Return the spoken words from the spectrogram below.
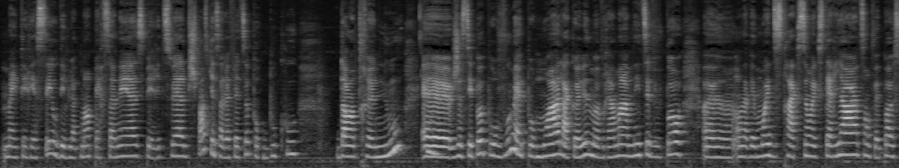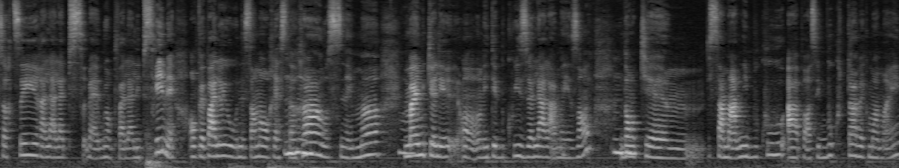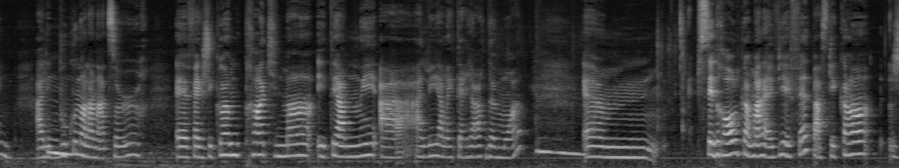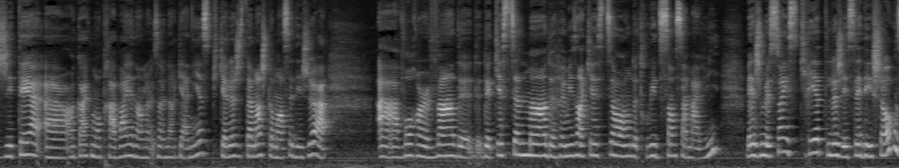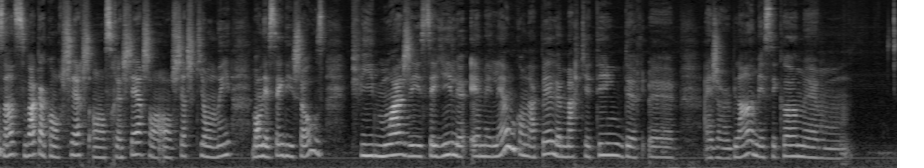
m'intéresser au développement personnel, spirituel. Puis je pense que ça l'a fait ça pour beaucoup d'entre nous. Euh, Je sais pas pour vous, mais pour moi, la COVID m'a vraiment amené, tu sais, pas, euh, on avait moins de distractions extérieures, tu sais, on pouvait pas sortir, aller à l'épicerie, ben oui, on pouvait aller à l'épicerie, mais on pouvait pas aller au, nécessairement au restaurant, au cinéma, même que les, on, on était beaucoup isolés à la maison. Donc, euh, ça m'a amené beaucoup à passer beaucoup de temps avec moi-même, à aller beaucoup dans la nature. Euh, fait que j'ai comme tranquillement été amenée à aller à l'intérieur de moi. Euh, puis c'est drôle comment la vie est faite parce que quand j'étais encore avec mon travail dans un, un organisme, puis que là justement je commençais déjà à, à avoir un vent de, de, de questionnement, de remise en question, de trouver du sens à ma vie, mais je me suis inscrite, là j'essaie des choses, hein. souvent quand on recherche, on se recherche, on, on cherche qui on est, ben, on essaye des choses. Puis moi j'ai essayé le MLM qu'on appelle le marketing de... Euh, hey, j'ai un blanc, mais c'est comme... euh,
